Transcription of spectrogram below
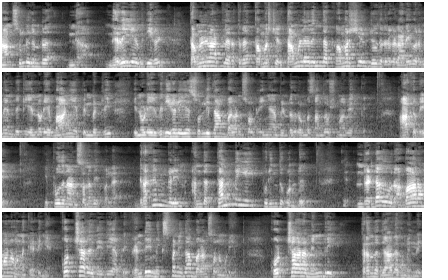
நான் சொல்லுகின்ற நிறைய விதிகள் தமிழ்நாட்டில் இருக்கிற கமர்ஷியல் தமிழறிந்த கமர்ஷியல் ஜோதிடர்கள் அனைவருமே இன்றைக்கு என்னுடைய பாணியை பின்பற்றி என்னுடைய விதிகளையே சொல்லி தான் பலன் சொல்கிறீங்க அப்படின்றது ரொம்ப சந்தோஷமாகவே இருக்குது ஆகவே இப்போது நான் சொன்னதைப் போல கிரகங்களின் அந்த தன்மையை புரிந்து கொண்டு ரெண்டாவது ஒரு அபாரமான ஒன்று கேட்டீங்க. கோச்சார ரீதியாக அப்படி ரெண்டையும் மிக்ஸ் பண்ணி தான் பலன் சொல்ல முடியும். கோச்சாரமின்றி பிறந்த ஜாதகம் இல்லை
